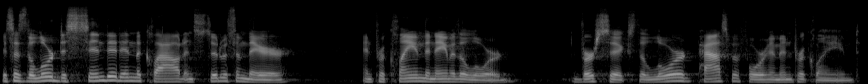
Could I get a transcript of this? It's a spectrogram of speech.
it says, The Lord descended in the cloud and stood with him there and proclaimed the name of the Lord. Verse 6, the Lord passed before him and proclaimed,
